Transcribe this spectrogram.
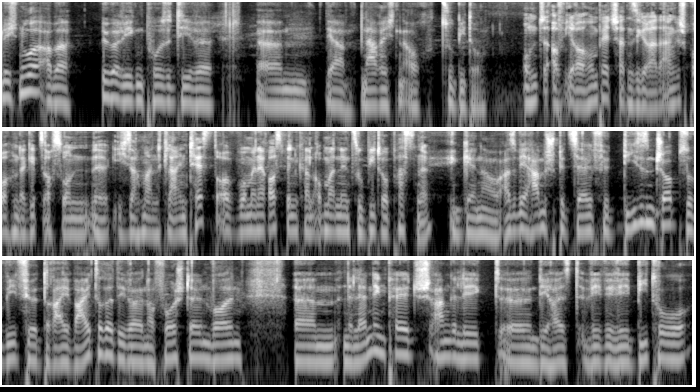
nicht nur, aber überwiegend positive ähm, ja, Nachrichten auch zu Bito. Und auf Ihrer Homepage hatten Sie gerade angesprochen, da gibt's auch so einen, äh, ich sag mal, einen kleinen Test, wo man herausfinden kann, ob man denn zu Bito passt, ne? Genau. Also wir haben speziell für diesen Job sowie für drei weitere, die wir noch vorstellen wollen, ähm, eine Landingpage angelegt, äh, die heißt www.bito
